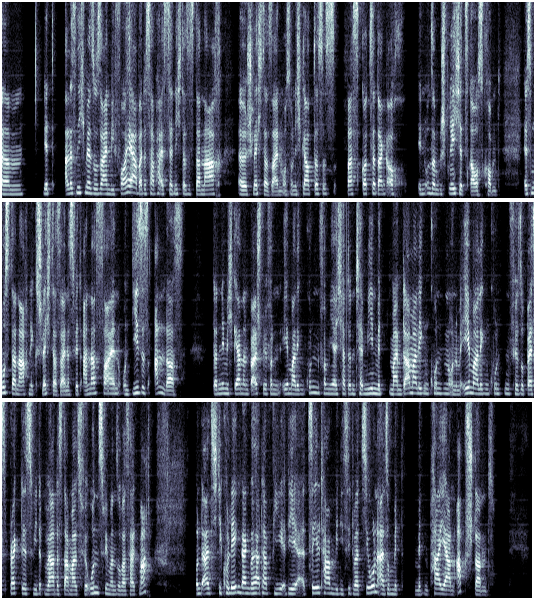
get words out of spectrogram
ähm, wird alles nicht mehr so sein wie vorher, aber deshalb heißt ja nicht, dass es danach äh, schlechter sein muss. Und ich glaube, das ist, was Gott sei Dank auch in unserem Gespräch jetzt rauskommt. Es muss danach nichts schlechter sein, es wird anders sein. Und dieses anders, dann nehme ich gerne ein Beispiel von einem ehemaligen Kunden von mir. Ich hatte einen Termin mit meinem damaligen Kunden und einem ehemaligen Kunden für so Best Practice, wie war das damals für uns, wie man sowas halt macht. Und als ich die Kollegen dann gehört habe, wie die erzählt haben, wie die Situation, also mit mit ein paar Jahren Abstand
